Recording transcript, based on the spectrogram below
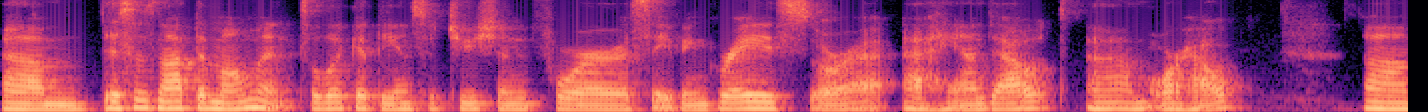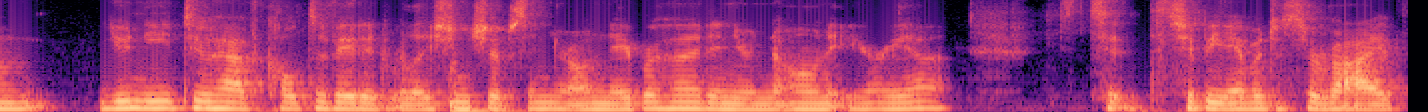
Um, this is not the moment to look at the institution for a saving grace or a, a handout um, or help. Um, you need to have cultivated relationships in your own neighborhood, in your own area, to, to be able to survive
